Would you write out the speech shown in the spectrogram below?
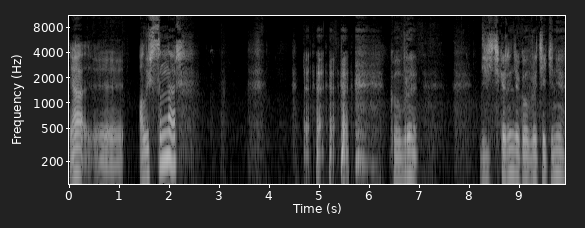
Ya e, alışsınlar. kobra diş çıkarınca kobra çekiniyor.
